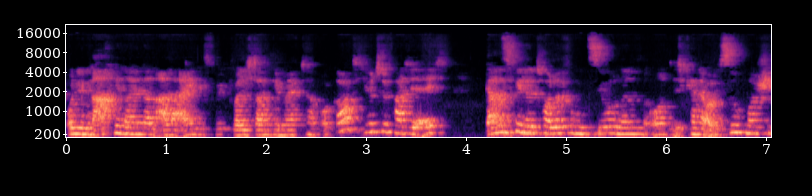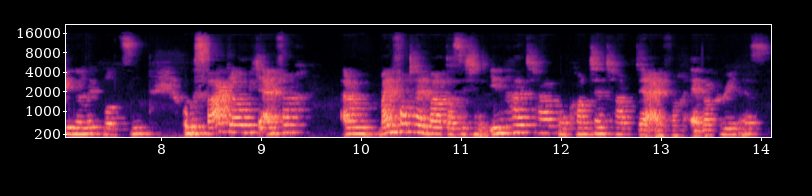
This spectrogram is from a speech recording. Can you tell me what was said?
und im Nachhinein dann alle eingefügt, weil ich dann gemerkt habe, oh Gott, YouTube hat ja echt ganz viele tolle Funktionen und ich kann ja auch die Suchmaschine mitnutzen. Und es war, glaube ich, einfach, ähm, mein Vorteil war, dass ich einen Inhalt habe, einen Content habe, der einfach evergreen ist.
